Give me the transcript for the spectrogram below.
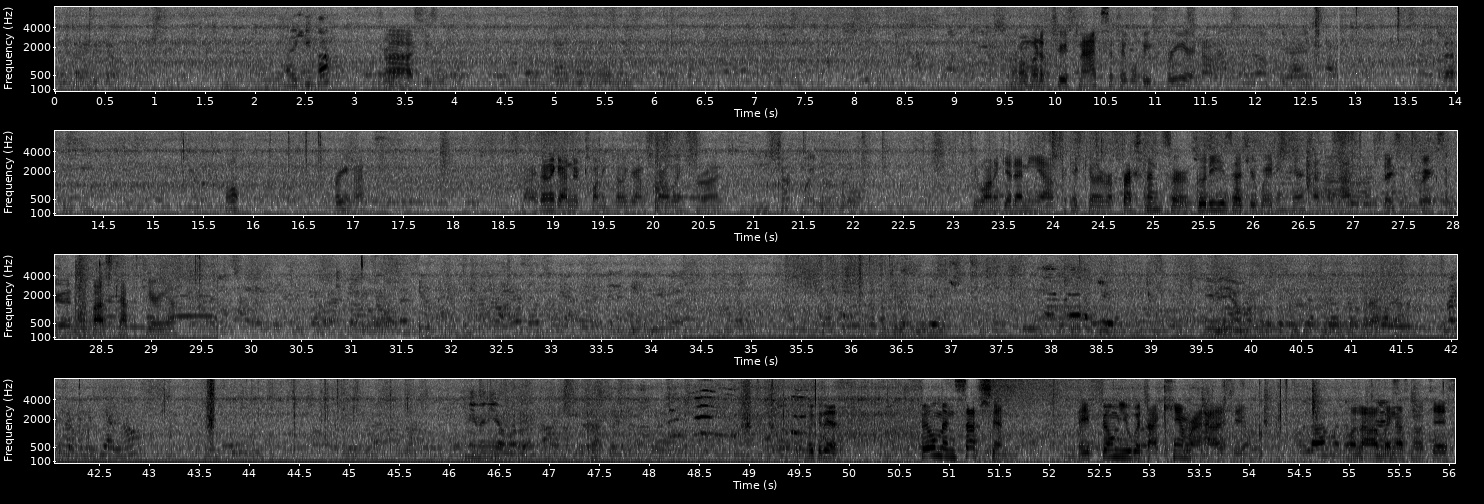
Está bien dicho. ¿Arequipa? Ah, sí, sí. Moment of truth, Max, if it will be free or not. No, I'm curious. Uh. Oh, free, Max. Nice. I think under 20 kilograms probably. Right. You certainly Do you want to get any uh, particular refreshments or goodies as you're waiting here at Uh, Dates and Twix, I'm good. the bus cafeteria? Bienvenido, amor. Bienvenido, amor. Look at this. Film Inception. They film you with that camera as you. Hola, buenas noches.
